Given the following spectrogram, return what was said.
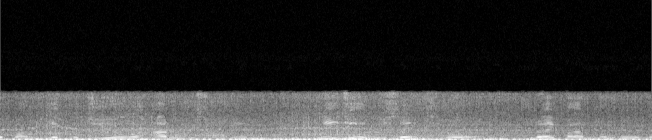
ライパン結構需要があるんですよね。2 2センチのフライパンの方が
